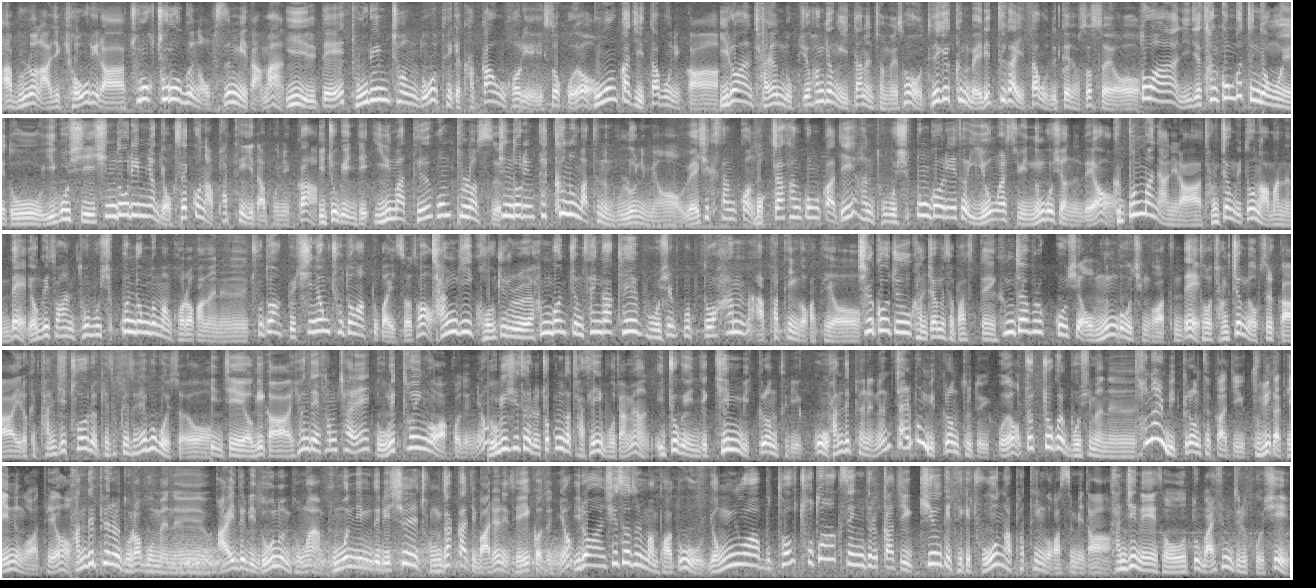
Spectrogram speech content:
아 물론 아직 겨울이라 초록초록은 없습니다만 이 일대에 도림천도 되게 가까운 거리에 있었고요. 공원까지 있다 보니까 이러한 자연 녹지 환경이 있다는 점에서 되게 큰 메리트가 있다고 느껴졌었어요. 또한 이제 상권 같은 경우에도 이곳이 신도림역 역세권 아파트이다 보니까 이쪽에 이제 이마트, 홈플러스, 신도림 테크노마트는 물론이며 외식 상권, 먹자 상권까지 한 도보 10분 거리에서 이용할 수 있는 곳이었는데요. 그뿐만이 아니라 장점이 또 남았는데 여기서 한 도보 10분 정도만 걸어가면은 초등학교 신형 초등학교가 있어서 장기 거주를 한 번쯤 생각해 보실 법도 한 아파트인 것 같아요. 실거주 관점에서 봤을 때 흠잡을 곳이 없는 곳인 것 같은데 더 장점이 없을까 이렇게 단지 투어를 계속해서 해보고 있어요. 이제 여기가 현대 3차의 놀이터인 것 같거든요. 놀이시설을 조금 더 자세히 보자면 이쪽에 이제 긴 미끄럼틀이 있고 반대편에는 짧은 미끄럼틀도 있고요. 저쪽을 보시면은 터널 미끄럼틀까지 구비가 돼 있는 것 같아요. 반대편을 돌아보면은 아이들이 노는 동안 부모님들이 실 정자까지 마련이 돼 있거든요. 이러한 시설들만 봐도 영유아부터 초등학생들까지 키우기 되게 좋은 아파트인 것 같습니다. 단지 내에서 또 말씀드릴 곳이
